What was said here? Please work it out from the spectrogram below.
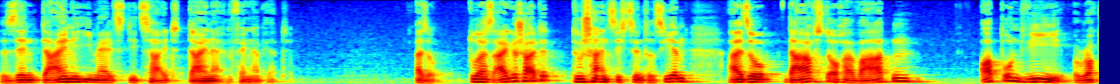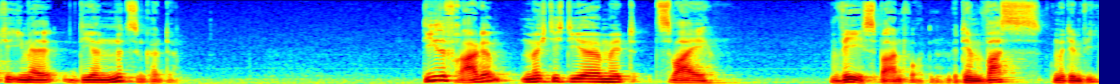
Sind deine E-Mails die Zeit deiner Empfänger wert? Also Du hast eingeschaltet, du scheinst dich zu interessieren, also darfst du auch erwarten, ob und wie Rock Your Email dir nützen könnte. Diese Frage möchte ich dir mit zwei Ws beantworten, mit dem Was und mit dem Wie.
